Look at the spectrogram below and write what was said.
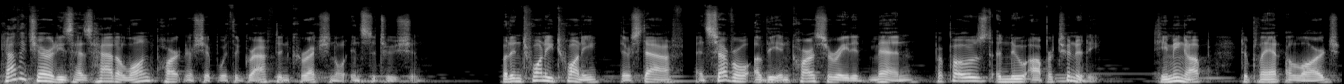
Catholic Charities has had a long partnership with the Grafton Correctional Institution. But in 2020, their staff and several of the incarcerated men proposed a new opportunity, teaming up to plant a large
